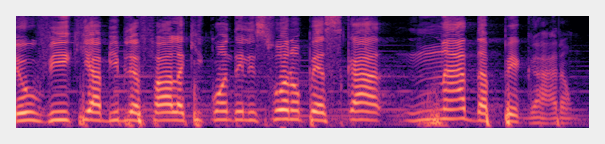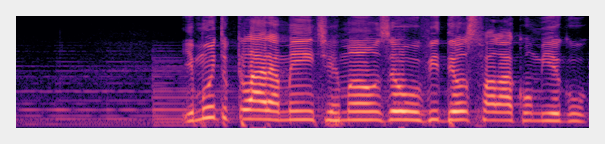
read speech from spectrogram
eu vi que a Bíblia fala que quando eles foram pescar, nada pegaram. E muito claramente, irmãos, eu ouvi Deus falar comigo:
